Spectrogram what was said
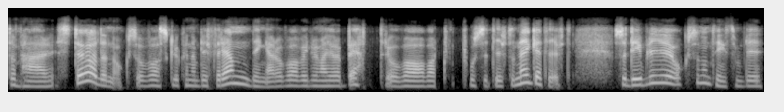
de här stöden också. Vad skulle kunna bli förändringar och vad vill man göra bättre och vad har varit positivt och negativt. Så det blir ju också någonting som blir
